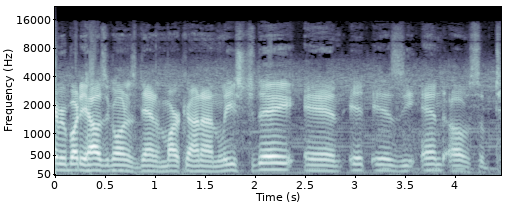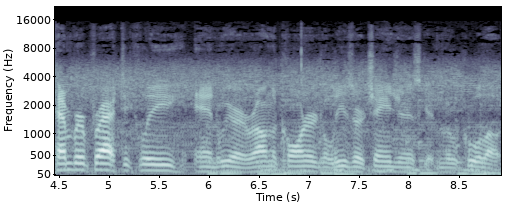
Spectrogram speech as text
everybody, how's it going? It's Dan with Marcon Unleashed today, and it is the end of September practically, and we are around the corner. The leaves are changing; it's getting a little cool out.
